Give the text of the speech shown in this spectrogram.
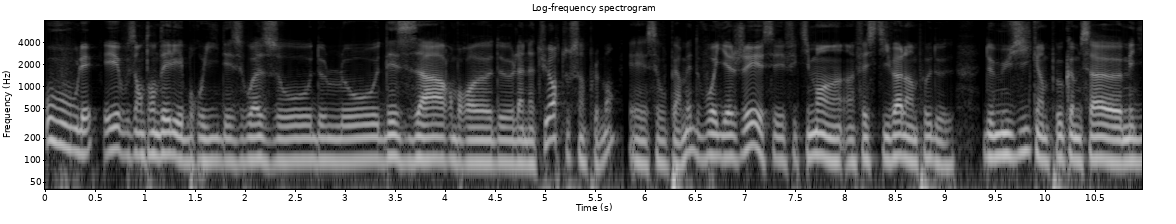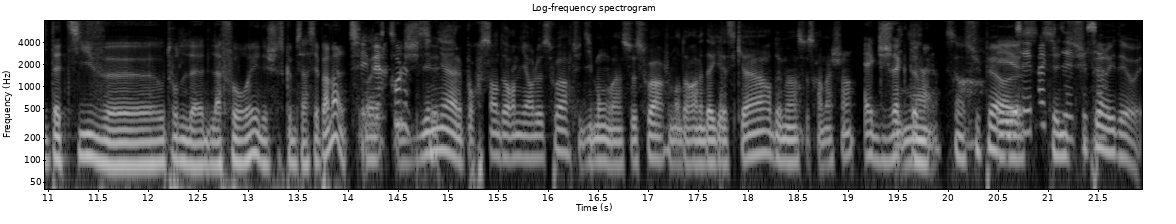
où vous voulez. Et vous entendez les bruits des oiseaux, de l'eau, des arbres, euh, de la nature, tout simplement. Et ça vous permet de voyager. Et c'est effectivement un, un festival un peu de, de musique, un peu comme ça, euh, méditative, euh, autour de la, de la forêt, des choses comme ça. C'est pas mal. C'est Ouais, hyper cool. Génial pour s'endormir le soir. Tu dis bon ben ce soir je m'endors à Madagascar, demain ce sera machin. Exactement. C'est un super, euh, c'est une super idée. Ouais.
